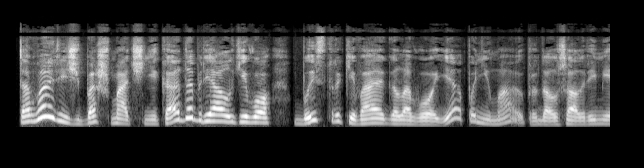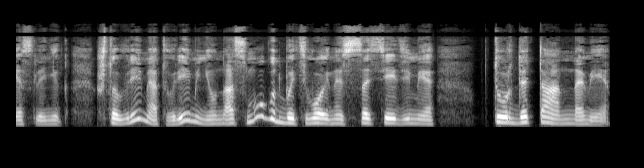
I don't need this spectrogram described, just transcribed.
Товарищ башмачника одобрял его, быстро кивая головой. «Я понимаю», — продолжал ремесленник, — «что время от времени у нас могут быть войны с соседями турдетаннами.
